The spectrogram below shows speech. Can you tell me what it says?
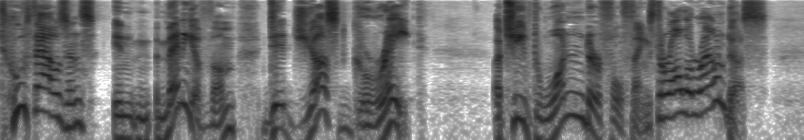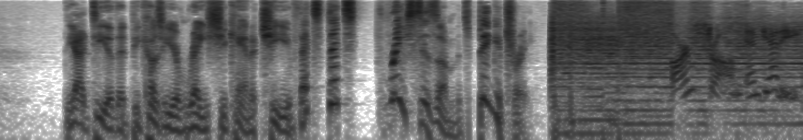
2000s, in many of them did just great, achieved wonderful things. They're all around us. The idea that because of your race you can't achieve, that's, that's racism. It's bigotry. Armstrong and Getty.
